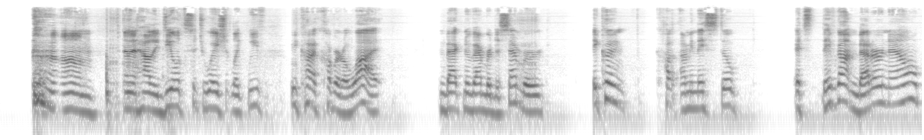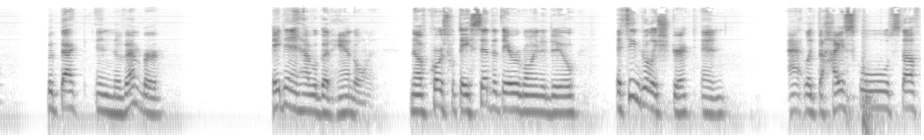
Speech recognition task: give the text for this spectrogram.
um, and then how they deal with the situation. Like we've we kind of covered a lot. And back November, December, they couldn't cut. I mean, they still. It's they've gotten better now, but back in November, they didn't have a good handle on it. Now, of course, what they said that they were going to do, it seemed really strict. And at like the high school stuff,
